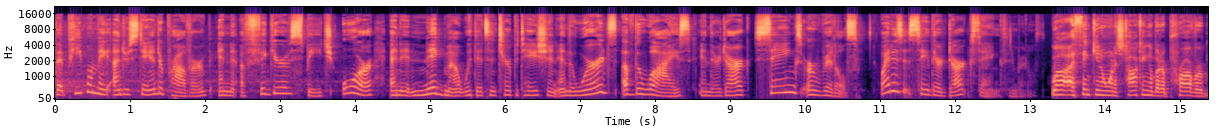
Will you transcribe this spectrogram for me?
that people may understand a proverb and a figure of speech or an enigma with its interpretation and the words of the wise in their dark sayings or riddles. Why does it say they're dark sayings and riddles? Well, I think, you know, when it's talking about a proverb,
